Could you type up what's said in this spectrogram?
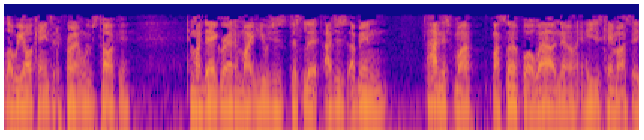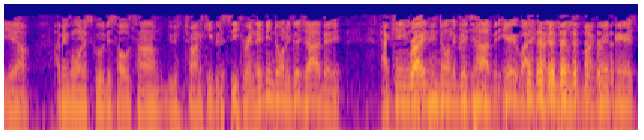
like we all came to the front and we was talking, and my dad grabbed mic. He was just just let. I just I've been hiding this from my my son for a while now, and he just came out and said, "Yeah, I've been going to school this whole time. We was trying to keep it a secret, and they've been doing a good job at it." I can't even. Right. They've been doing a good job at it. Everybody, not even my grandparents,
